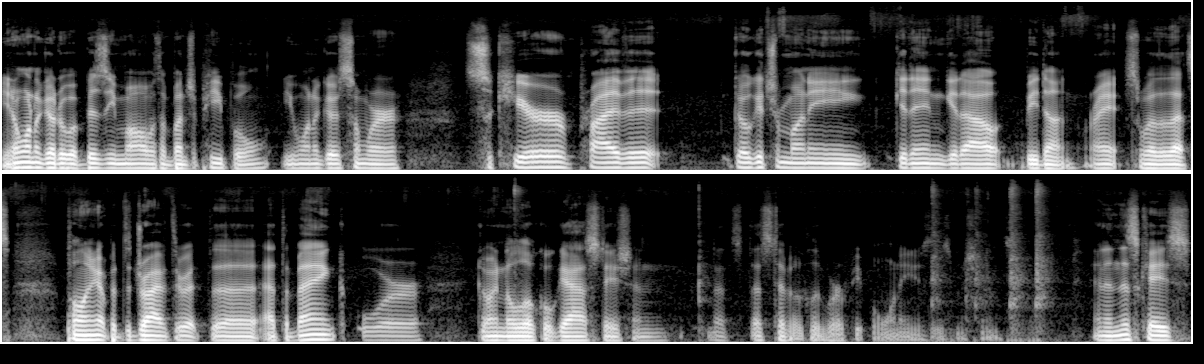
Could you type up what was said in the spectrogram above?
You don't want to go to a busy mall with a bunch of people. You want to go somewhere secure private go get your money get in get out be done right so whether that's pulling up at the drive through at the at the bank or going to a local gas station that's that's typically where people want to use these machines. And in this case,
